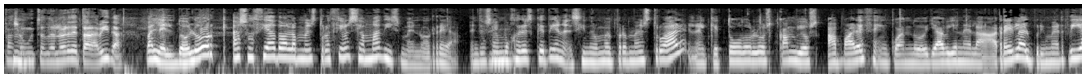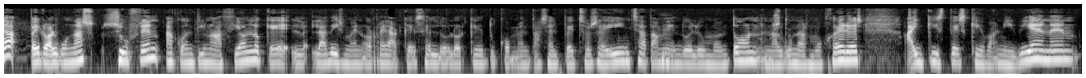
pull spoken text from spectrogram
paso Hmm. mucho dolor de toda la vida. Vale, el dolor asociado a la menstruación se llama dismenorrea. Entonces hay mujeres que tienen síndrome premenstrual en el que todos los cambios aparecen cuando ya viene la regla el primer día, pero algunas sufren a continuación lo que la- la dismenorrea, que es el dolor que tú comentas. El pecho se hincha, también duele un montón en algunas mujeres. Hay quistes que van y vienen,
